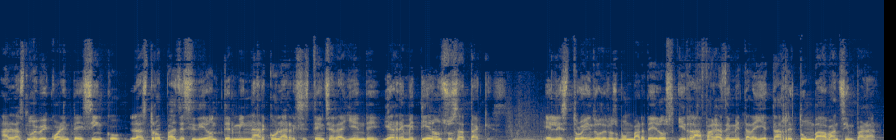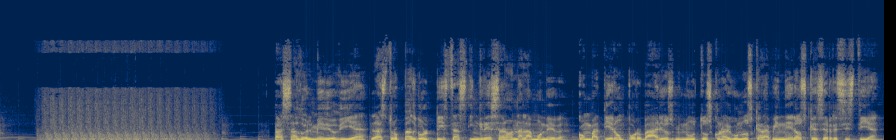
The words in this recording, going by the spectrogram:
A las 9.45, las tropas decidieron terminar con la resistencia de Allende y arremetieron sus ataques. El estruendo de los bombarderos y ráfagas de metralletas retumbaban sin parar. Pasado el mediodía, las tropas golpistas ingresaron a la moneda. Combatieron por varios minutos con algunos carabineros que se resistían.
